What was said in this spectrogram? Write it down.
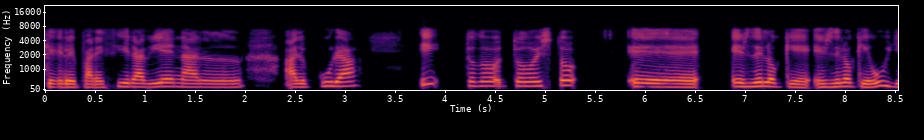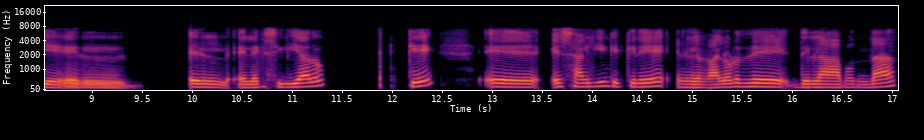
que le pareciera bien al, cura. Y todo, todo esto eh, es, de lo que, es de lo que huye el, exiliado que eh, es alguien que cree en el valor de, de, la bondad,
